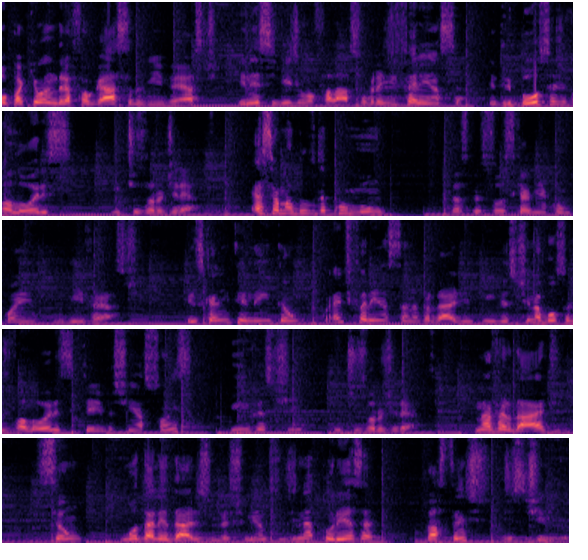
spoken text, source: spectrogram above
Opa, aqui é o André Fogaça do Guinvest e nesse vídeo eu vou falar sobre a diferença entre bolsa de valores e tesouro direto. Essa é uma dúvida comum das pessoas que me acompanham no Guinvest. Eles querem entender então qual é a diferença, na verdade, entre investir na bolsa de valores, que é investir em ações, e investir no tesouro direto. Na verdade, são modalidades de investimento de natureza bastante distinta.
